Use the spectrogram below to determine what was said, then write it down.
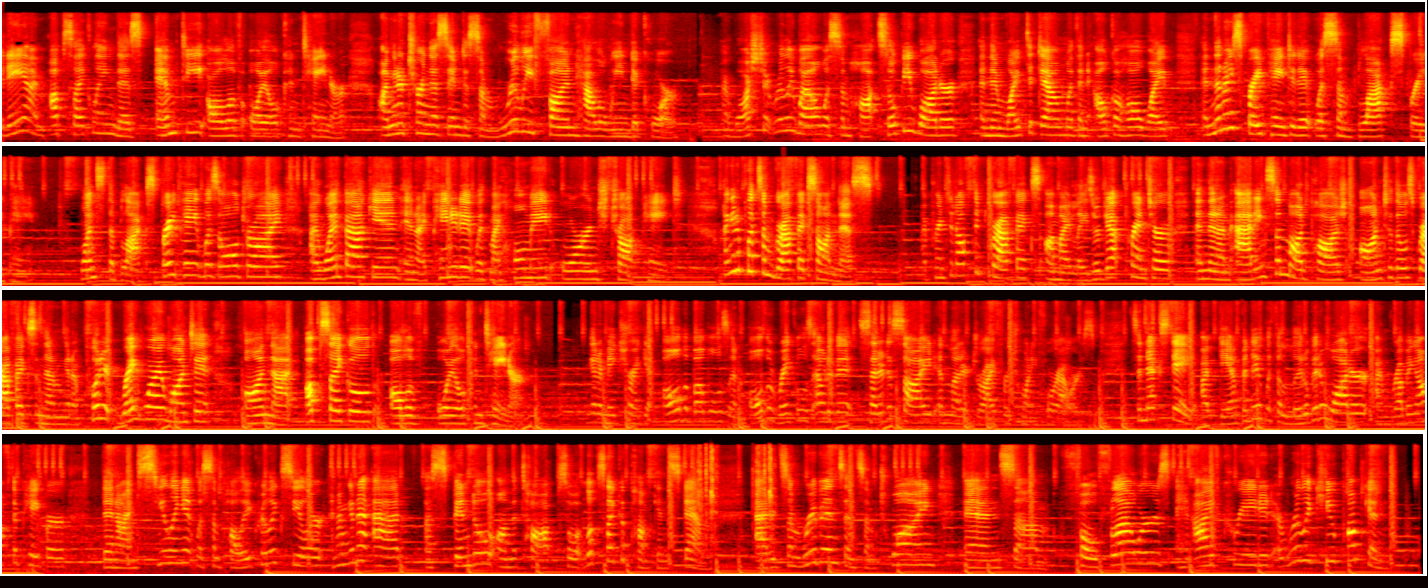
Today I'm upcycling this empty olive oil container. I'm gonna turn this into some really fun Halloween decor. I washed it really well with some hot soapy water and then wiped it down with an alcohol wipe and then I spray painted it with some black spray paint. Once the black spray paint was all dry, I went back in and I painted it with my homemade orange chalk paint. I'm gonna put some graphics on this. I printed off the graphics on my LaserJet printer and then I'm adding some Mod Podge onto those graphics and then I'm gonna put it right where I want it on that upcycled olive oil container. I'm gonna make sure I get all the bubbles and all the wrinkles out of it, set it aside and let it dry for 24 hours. So next day, I've dampened it with a little bit of water, I'm rubbing off the paper, then I'm sealing it with some polyacrylic sealer and I'm gonna add a spindle on the top so it looks like a pumpkin stem added some ribbons and some twine and some faux flowers and I've created a really cute pumpkin.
